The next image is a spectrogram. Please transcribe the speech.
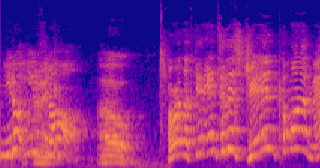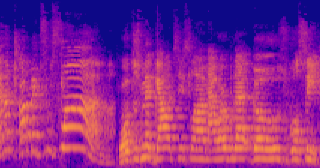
You don't use it all. Oh. All right, let's get into this, Jen. Come on, man. I'm trying to make some slime. We'll just make galaxy slime. However that goes, we'll see.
